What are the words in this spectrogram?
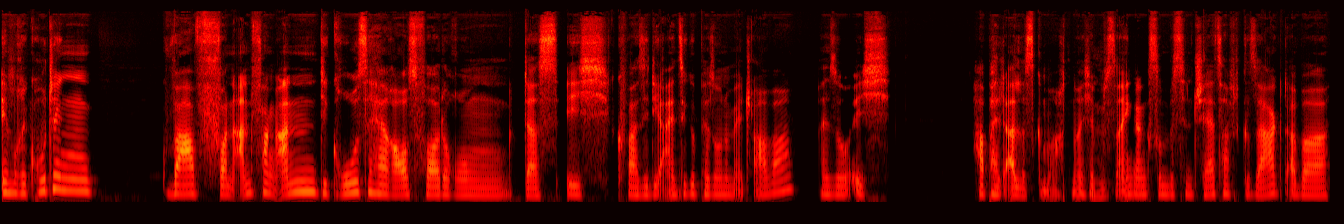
Im Recruiting war von Anfang an die große Herausforderung, dass ich quasi die einzige Person im HR war. Also ich habe halt alles gemacht, ne? Ich habe Mhm. das eingangs so 'n bisschen scherzhaft gesagt, aber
